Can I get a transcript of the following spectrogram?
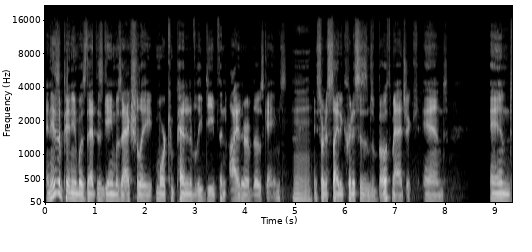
And his opinion was that this game was actually more competitively deep than either of those games. Hmm. He sort of cited criticisms of both Magic and and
